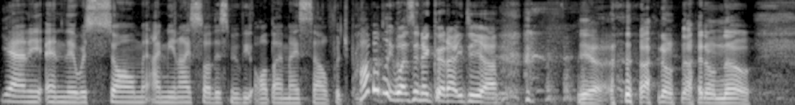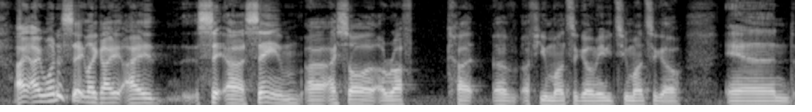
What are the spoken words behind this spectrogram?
Yeah, and, and there was so. Many, I mean, I saw this movie all by myself, which probably wasn't a good idea. yeah, I don't I don't know. I, I want to say like I I uh, same. Uh, I saw a rough cut of a few months ago, maybe two months ago, and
